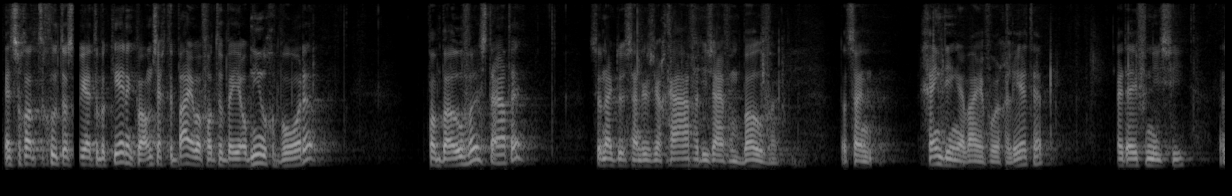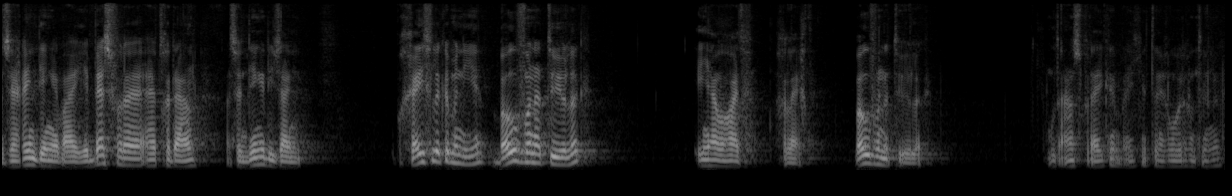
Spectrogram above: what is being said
Net zo goed als toen je uit de bekering kwam, zegt de Bijbel van toen ben je opnieuw geboren. Van boven staat er. Zo zijn dus je gaven die zijn van boven. Dat zijn geen dingen waar je voor geleerd hebt, per definitie. Dat zijn geen dingen waar je je best voor eh, hebt gedaan. Dat zijn dingen die zijn op geestelijke manier, bovennatuurlijk, in jouw hart gelegd. Bovennatuurlijk. Ik moet aanspreken, een beetje tegenwoordig natuurlijk.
